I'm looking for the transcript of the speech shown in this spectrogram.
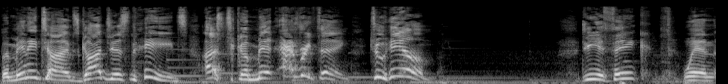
But many times God just needs us to commit everything to Him. Do you think when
